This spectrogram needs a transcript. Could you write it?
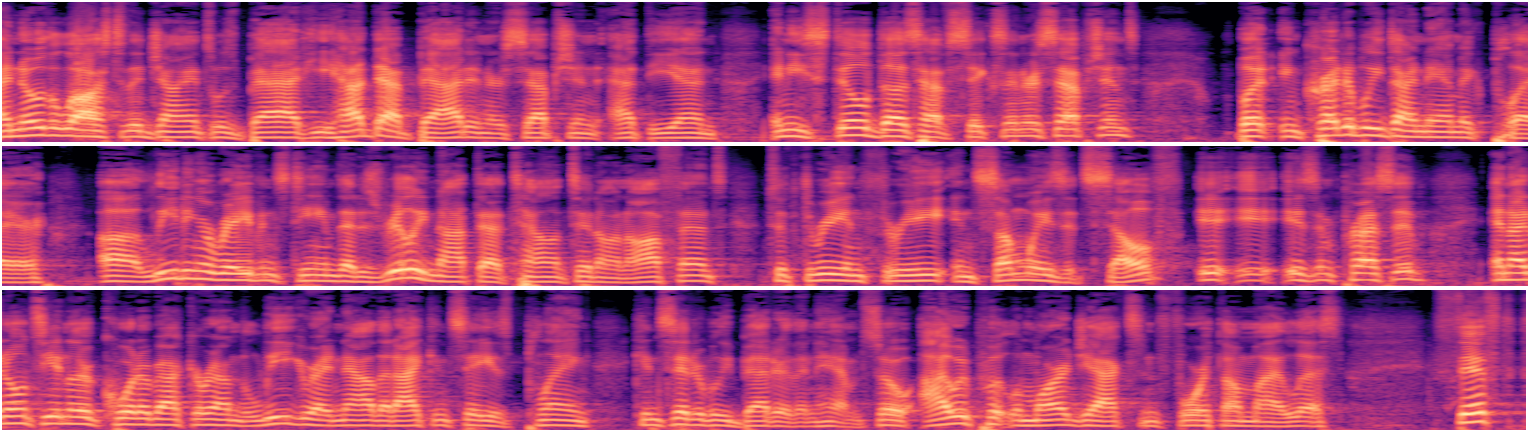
I know the loss to the Giants was bad. He had that bad interception at the end, and he still does have six interceptions but incredibly dynamic player, uh, leading a Ravens team that is really not that talented on offense to three and three in some ways itself is impressive. And I don't see another quarterback around the league right now that I can say is playing considerably better than him. So I would put Lamar Jackson fourth on my list. Fifth,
